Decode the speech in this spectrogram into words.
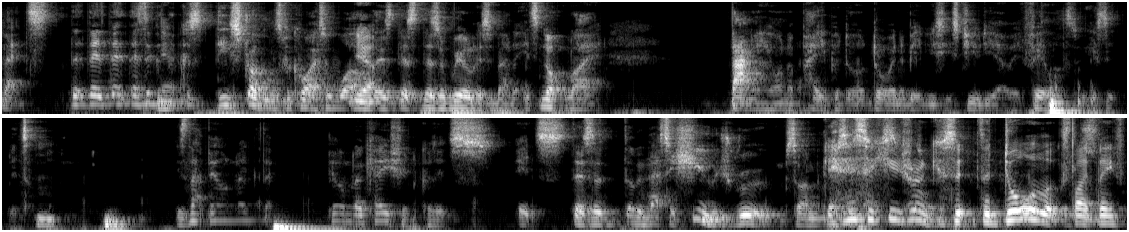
that's there, there, there's Yeah. because he struggles for quite a while. Yeah. There's, there's there's a realness about it. It's not like banging on a paper door, door in a BBC studio. It feels is it, it's Mm. is that beyond on location because it's it's there's a I mean that's a huge room. So I'm It guessing is a huge room because the door looks like they've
